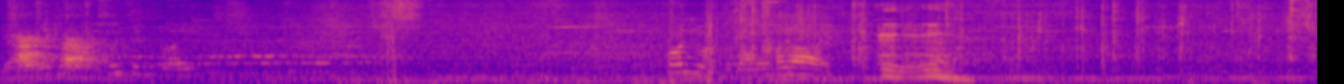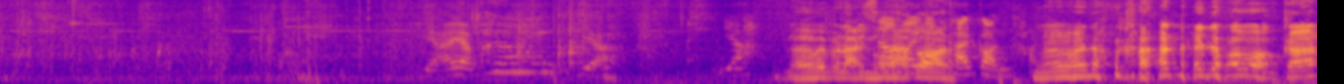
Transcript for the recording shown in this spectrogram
เดี๋ยวนี่ก็ไม่เกินไปต้นหนวดกระดองก็ได้อืมเดี๋ยวอย่าเพิ่งเดี๋ยวเดี๋ยวเออไม่เป็นไรหนูเสื้อหาก่อนคัดก่อนค่ะ ไม่ไม่ต้องคัดไม่ต้องมาบอกคัด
